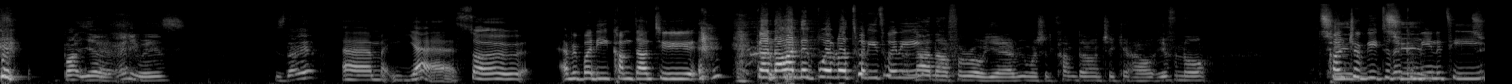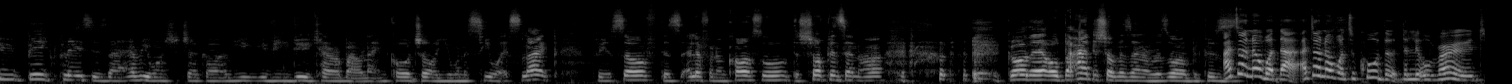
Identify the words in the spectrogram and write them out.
But yeah, anyways, is that it? um, yeah. So everybody come down to Carnaval del Pueblo 2020. Nah, nah, for real. Yeah, everyone should come down, check it out. If not, two- Contribute to the community. Two big places that everyone should check out if you if you do care about Latin culture or you want to see what it's like for yourself. There's Elephant and Castle, the shopping center. Go there or behind the shopping center as well because I don't know what that. I don't know what to call the the little road.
